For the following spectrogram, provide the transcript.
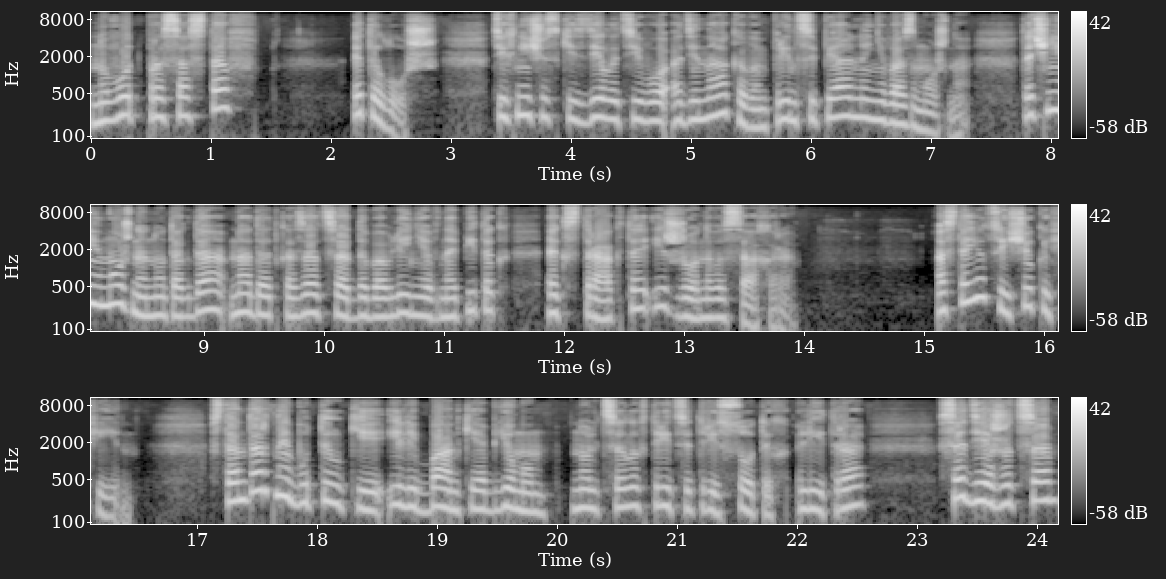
Но вот про состав – это ложь. Технически сделать его одинаковым принципиально невозможно. Точнее, можно, но тогда надо отказаться от добавления в напиток экстракта из жженого сахара. Остается еще кофеин. В стандартной бутылке или банке объемом 0,33 литра содержится,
